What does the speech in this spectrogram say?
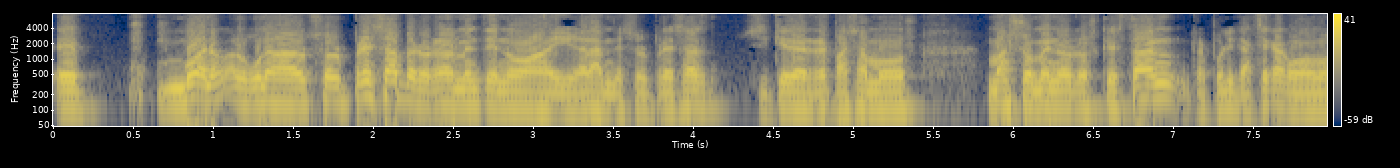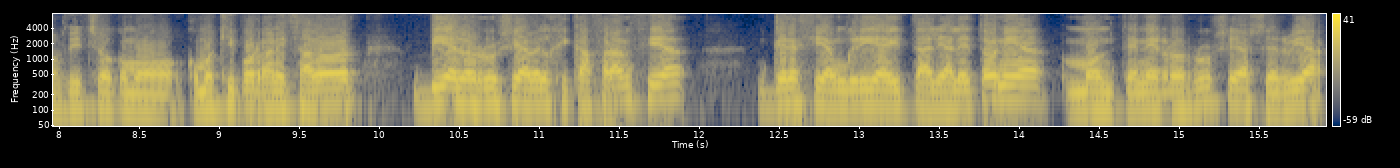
Eh, bueno, alguna sorpresa, pero realmente no hay grandes sorpresas. Si quieres repasamos más o menos los que están. República Checa, como hemos dicho, como, como equipo organizador. Bielorrusia, Bélgica, Francia. Grecia, Hungría, Italia, Letonia. Montenegro, Rusia, Serbia.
